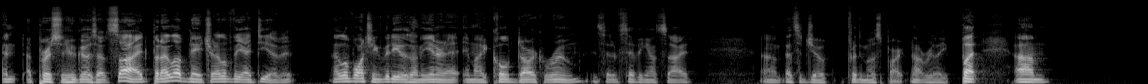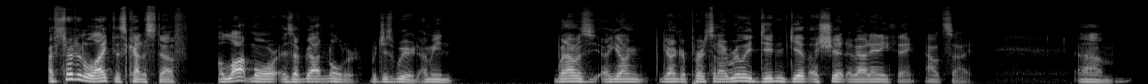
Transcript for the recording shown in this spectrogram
an, a person who goes outside, but I love nature. I love the idea of it. I love watching videos on the internet in my cold, dark room instead of stepping outside. Um, that's a joke for the most part, not really. But um, I've started to like this kind of stuff a lot more as I've gotten older, which is weird. I mean, when I was a young younger person, I really didn't give a shit about anything outside. Um,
